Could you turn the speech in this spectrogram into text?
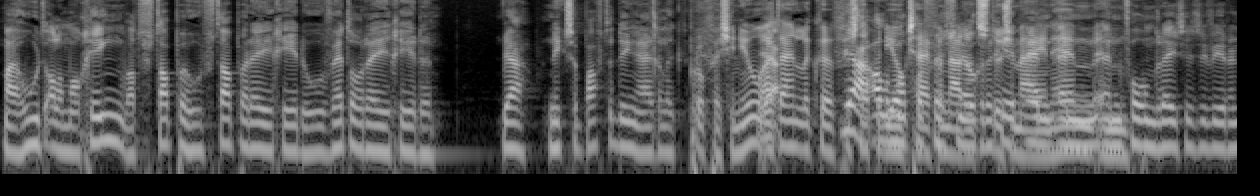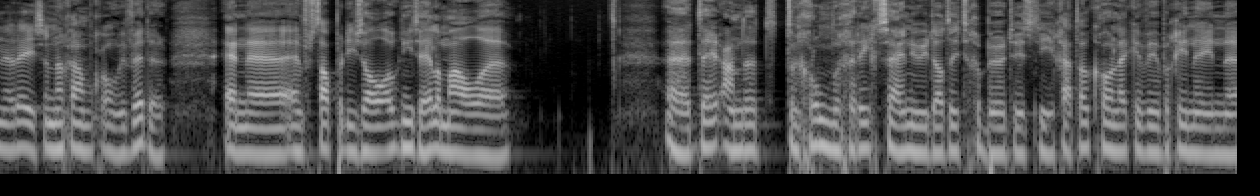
Maar hoe het allemaal ging, wat Verstappen, hoe Verstappen reageerde, hoe Vettel reageerde, ja, niks op af te dingen eigenlijk. Professioneel Ja. uiteindelijk. eh, Ja, Verstappen die ook zei van, nou, dat is tussen mij en, geregeerd. En, en, volgende race is er weer een race en dan gaan we gewoon weer verder. En, eh, en Verstappen die zal ook niet helemaal eh, eh, te- aan de ten gronde gericht zijn nu dat dit gebeurd is. Die gaat ook gewoon lekker weer beginnen in, eh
